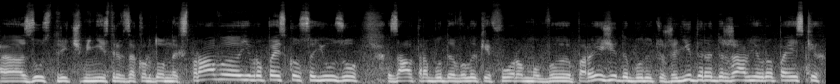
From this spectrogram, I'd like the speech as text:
Е, Зустріч міністрів закордонних справ Європейського союзу. Завтра буде великий форум в Парижі, де будуть уже лідери держав європейських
